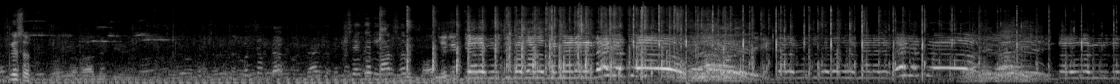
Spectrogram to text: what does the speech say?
ఓకే సార్. జగిత్యాల అభివృద్ధి ప్రధాన సంఘానికి నాయకత్వం. ఇంతలూరు అభివృద్ధి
